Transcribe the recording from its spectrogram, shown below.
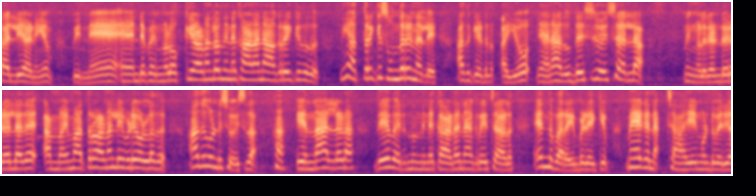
കല്യാണിയും. പിന്നെ എന്റെ പെങ്ങളൊക്കെയാണല്ലോ നിന്നെ കാണാൻ ആഗ്രഹിക്കുന്നത്. നീ അത്രയ്ക്ക് സുന്ദരനല്ലേ? അത് കേട്ടത് അയ്യോ ഞാൻ അത് ഉദ്ദേശിച്ച് ചോദിച്ചതല്ല. നിങ്ങൾ രണ്ടുപേരും അല്ലാതെ അമ്മായി മാത്രമാണല്ലോ ഇവിടെ ഉള്ളത്? അതുകൊണ്ട് ചോദിച്ചതാ. എന്നാ അല്ലടാ. ദേ വരുന്നു നിന്നെ കാണാൻ ആഗ്രഹിച്ച ആൾ എന്ന് പറയുമ്പോഴേക്കും മേഘന ചായയും കൊണ്ട് വരിക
